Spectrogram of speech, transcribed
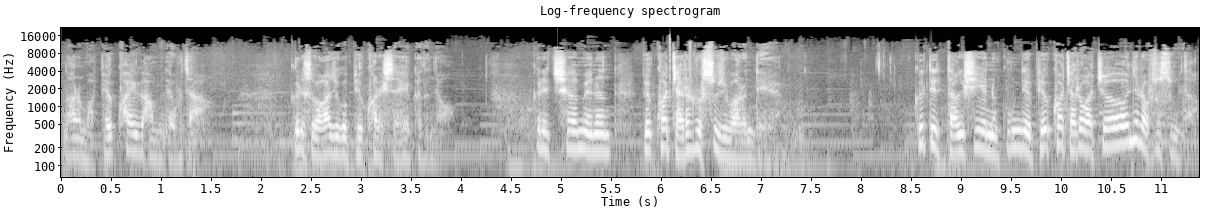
나는 뭐 벽화 이거 한번 해보자. 그래서 와가지고 벽화를 시작했거든요. 그래 처음에는 벽화 자료를 수집하는데 그때 당시에는 국내 벽화 자료가 전혀 없었습니다.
